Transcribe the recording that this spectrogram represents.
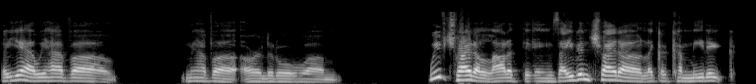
But yeah, we have uh we have uh, our little um we've tried a lot of things. I even tried a like a comedic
